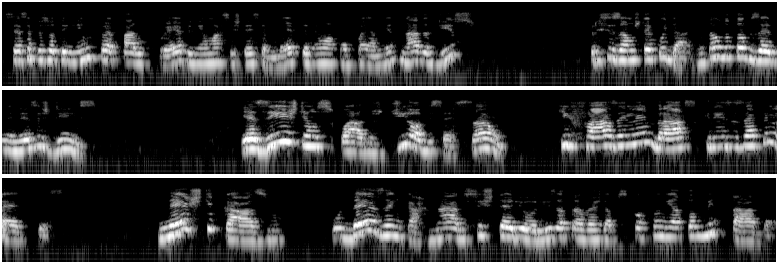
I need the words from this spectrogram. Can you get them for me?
se essa pessoa tem nenhum preparo prévio, nenhuma assistência médica, nenhum acompanhamento, nada disso, precisamos ter cuidado. Então, o doutor Bezerra Menezes diz: existem os quadros de obsessão que fazem lembrar as crises epiléticas. Neste caso, o desencarnado se exterioriza através da psicofonia atormentada,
